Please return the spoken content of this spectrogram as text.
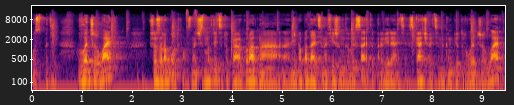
господи, в Ledger Live все заработало. Значит, смотрите, только аккуратно не попадайте на фишинговые сайты, проверяйте, скачивайте на компьютер Ledger Live,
